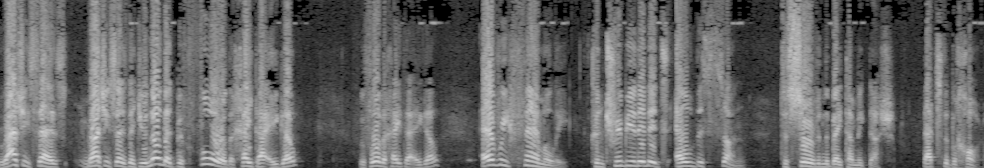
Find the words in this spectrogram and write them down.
Rashi says, Rashi says that you know that before the Chayta Egel, before the Chayta Egel, every family contributed its eldest son to serve in the Beit HaMikdash. That's the Bechor.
